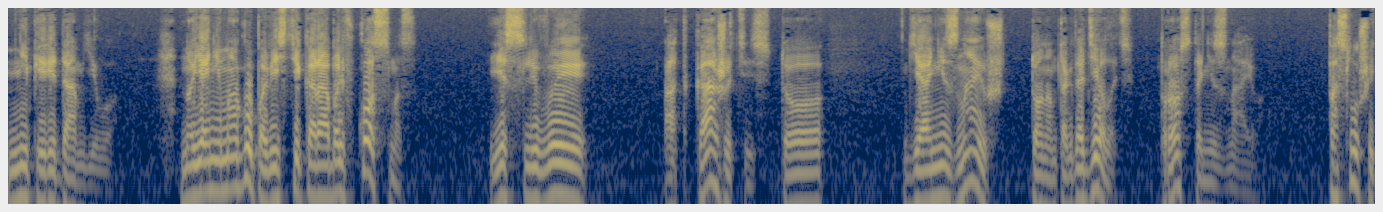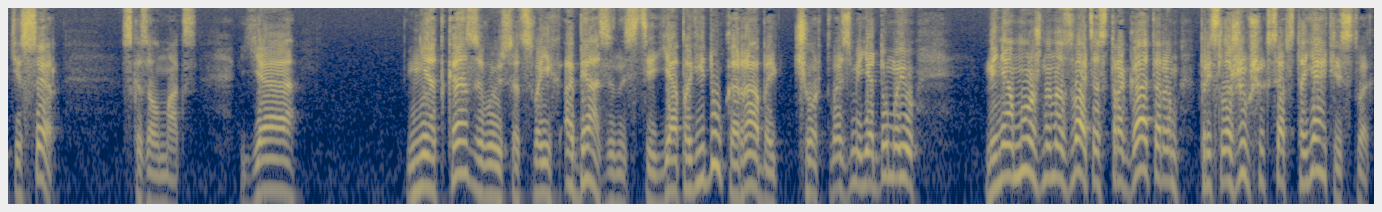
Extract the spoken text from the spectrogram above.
не передам его. Но я не могу повести корабль в космос. Если вы откажетесь, то я не знаю, что нам тогда делать. Просто не знаю. Послушайте, сэр, сказал Макс, я не отказываюсь от своих обязанностей. Я поведу корабль, черт возьми. Я думаю, меня можно назвать астрогатором при сложившихся обстоятельствах.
